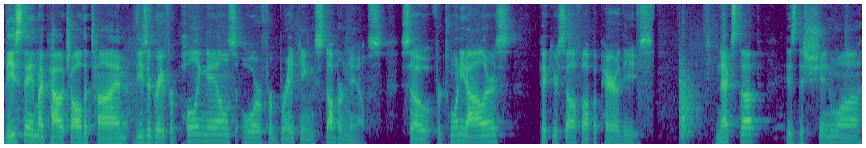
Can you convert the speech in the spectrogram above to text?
These stay in my pouch all the time. These are great for pulling nails or for breaking stubborn nails so for $20, pick yourself up a pair of these. Next up is the Shinwa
